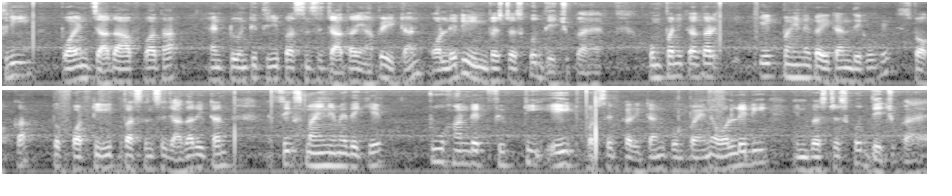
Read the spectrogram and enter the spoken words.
थ्री पॉइंट ज़्यादा आप हुआ था एंड ट्वेंटी थ्री परसेंट से ज़्यादा यहाँ पे रिटर्न ऑलरेडी इन्वेस्टर्स को दे चुका है। कंपनी का अगर एक महीने का रिटर्न देखोगे स्टॉक का तो 48 परसेंट से ज़्यादा रिटर्न सिक्स महीने में देखिए 258 परसेंट का रिटर्न कंपनी ने ऑलरेडी इन्वेस्टर्स को दे चुका है।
